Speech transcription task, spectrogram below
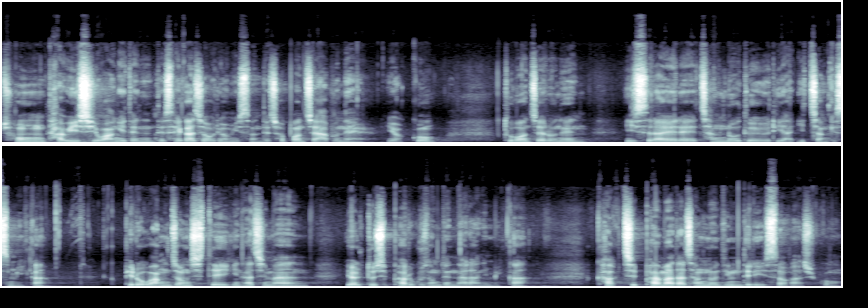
총 다윗이 왕이 되는데 세 가지 어려움이 있었는데 첫 번째 아브넬이었고 두 번째로는 이스라엘의 장로들이 있지 않겠습니까? 비록 왕정 시대이긴 하지만 열두 지파로 구성된 나라 아닙니까? 각 지파마다 장로님들이 있어가지고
